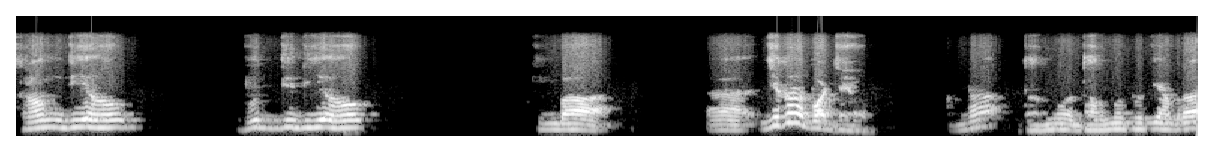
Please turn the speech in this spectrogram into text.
শ্রম দিয়ে হোক, বুদ্ধি দিয়ে হোক, কিংবা যে কোনো পর্যায়ে হোক, আমরা ধর্ম ধর্ম প্রতি আমরা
